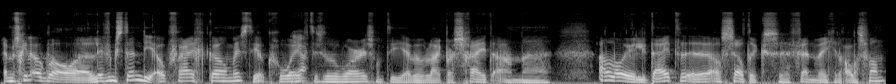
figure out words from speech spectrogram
En misschien ook wel eh, Livingston, die ook vrijgekomen is. Die ook gewaved Ja. is door de Warriors. Want die hebben blijkbaar scheid aan, eh, aan loyaliteit. Eh, als Celtics-fan weet je er alles van.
